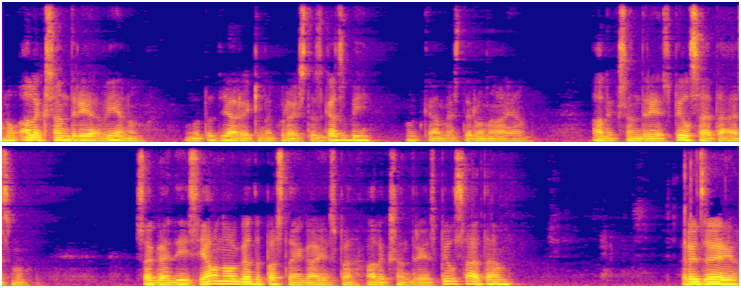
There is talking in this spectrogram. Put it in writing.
Nu, Aleksandrijā vienu, nu tad jārēķina, kurais tas gads bija, un kā mēs te runājām. Aleksandrijas pilsētā esmu sagaidījis jauno gadu, pastaigājies pa Aleksandrijas pilsētām, redzēju,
